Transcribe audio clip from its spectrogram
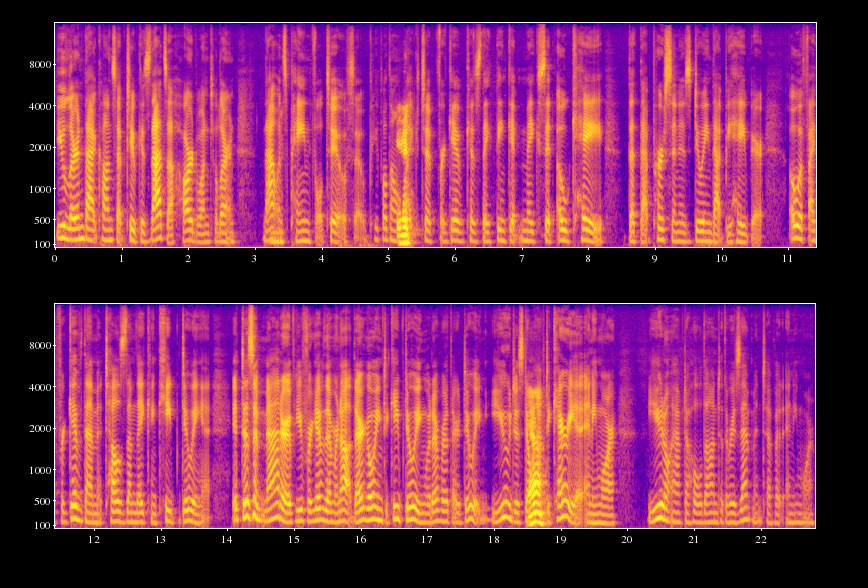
you learned that concept too, because that's a hard one to learn. That mm-hmm. one's painful too. So people don't it, like to forgive because they think it makes it okay that that person is doing that behavior oh, if I forgive them, it tells them they can keep doing it. It doesn't matter if you forgive them or not. They're going to keep doing whatever they're doing. You just don't yeah. have to carry it anymore. You don't have to hold on to the resentment of it anymore.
